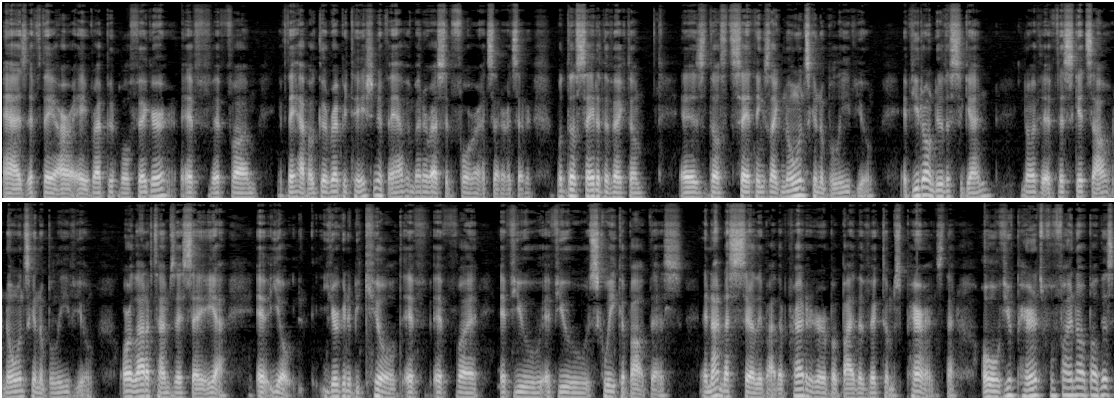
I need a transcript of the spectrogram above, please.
as if they are a reputable figure, if if um, if they have a good reputation, if they haven't been arrested for, etc., etc. What they'll say to the victim is they'll say things like, "No one's going to believe you if you don't do this again." Know, if, if this gets out, no one's gonna believe you. Or a lot of times they say, yeah, it, yo, you're gonna be killed if if uh, if you if you squeak about this, and not necessarily by the predator, but by the victim's parents. That oh, if your parents will find out about this,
